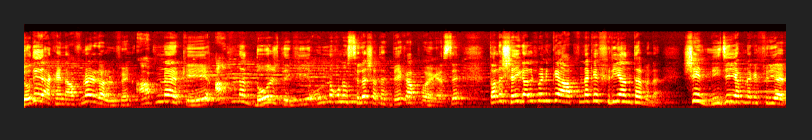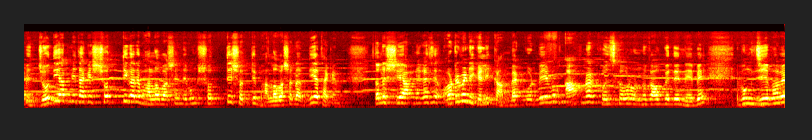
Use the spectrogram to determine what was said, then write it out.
যদি দেখেন আপনার গার্লফ্রেন্ড আপনাকে, আপনার দোষ দেখিয়ে অন্য কোনো ছেলের সাথে ব্রেকআপ হয়ে গেছে, তাহলে সেই গার্লফ্রেন্ডকে আপনাকে ফিরিয়ে আনতে হবে না। সে নিজেই আপনাকে ফিরিয়ে আসবে যদি আপনি তাকে সত্যিকারে ভালোবাসেন এবং সত্যি সত্যি ভালোবাসাটা দিয়ে থাকেন, তাহলে সে আপনার কাছে অটোমেটিক্যালি কাম ব্যাক করবে এবং আপনার খোঁজ খবর অন্য কাউকে দিয়ে নেবে এবং যেভাবে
